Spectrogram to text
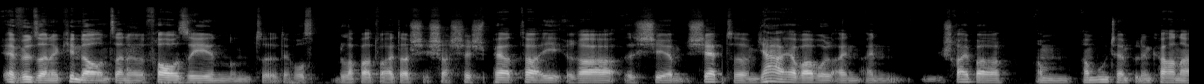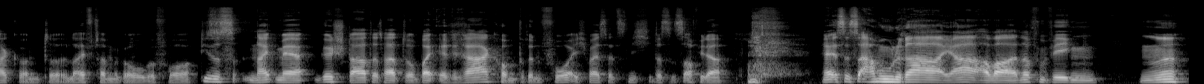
er will seine Kinder und seine Frau sehen und äh, der Host blappert weiter, ja, er war wohl ein, ein Schreiber am, am Moon Temple in Karnak und äh, Lifetime Ago, bevor dieses Nightmare gestartet hat. Wobei Ra kommt drin vor. Ich weiß jetzt nicht, das ist auch wieder. ja, es ist Amun Ra, ja, aber ne, von wegen. Ne,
